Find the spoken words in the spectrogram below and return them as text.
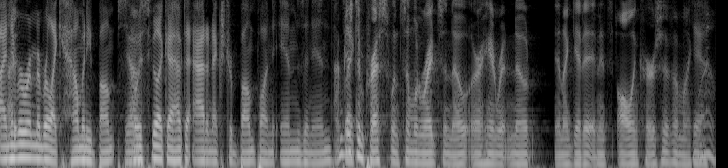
I never remember like how many bumps. I always feel like I have to add an extra bump on M's and N's. I'm It's just like, impressed when someone writes a note or a handwritten note and I get it and it's all in cursive. I'm like, Yeah. wow.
